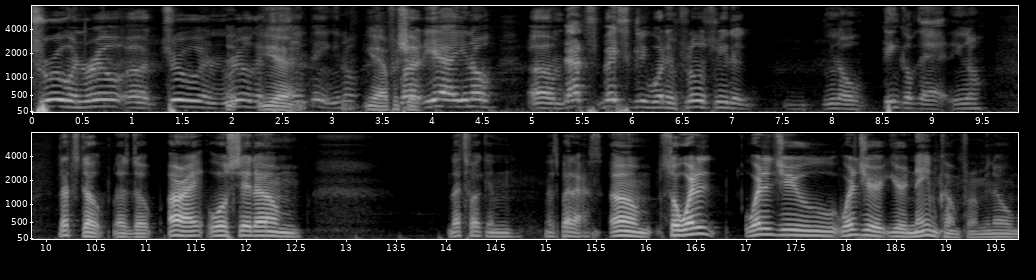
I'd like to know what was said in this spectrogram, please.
true and real, uh, true and real. That's Yeah. the same thing, you know. Yeah, for sure. But yeah, you know, um, that's basically what influenced me to, you know, think of that. You know. That's dope. That's dope. All right. Well, shit. Um, that's fucking. That's badass. Um. So where did where did you where did your your name come from? You know,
